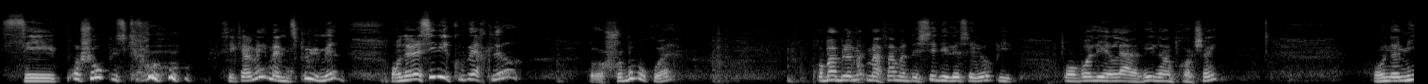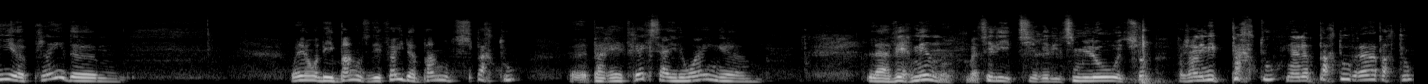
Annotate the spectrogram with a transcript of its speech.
c'est pas chaud plus qu'il faut. c'est quand même un petit peu humide. On a laissé les couvertes là. Euh, je sais pas pourquoi. Probablement que ma femme a décidé de les laisser là, puis on va les laver l'an prochain. On a mis euh, plein de. Voyons, des bandes, des feuilles de bandes partout. Euh, paraîtrait que ça éloigne euh, la vermine. Ben, tu sais, les petits, les petits mulots et tout ça. J'en ai mis partout. Il y en a partout, vraiment partout.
